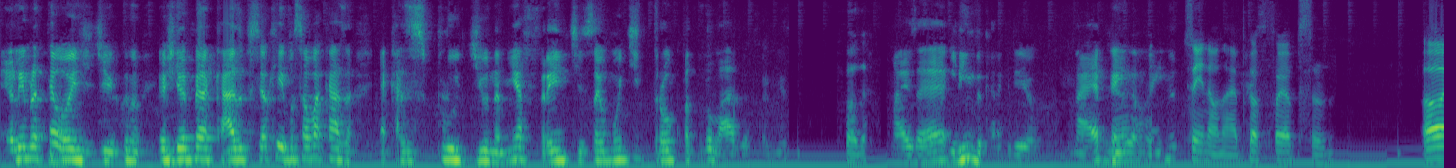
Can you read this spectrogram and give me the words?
eu lembro até hoje de quando eu cheguei na minha casa, eu pensei, ok, vou salvar a casa. E a casa explodiu na minha frente, saiu um monte de tronco pra todo lado. Foi muito- Foda. Mas é lindo, cara, aquele jogo. Na época ainda, Não. ainda. Sim, não, na época foi absurdo. Ah,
